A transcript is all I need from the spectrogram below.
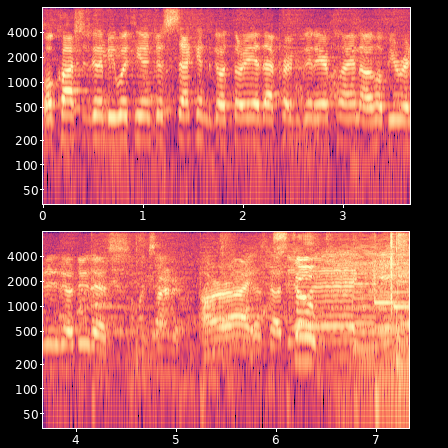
Well, Klash is going to be with you in just a second to go throw you that perfect good airplane. I hope you're ready to go do this. I'm excited. All right, let's go do Stoked. it.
